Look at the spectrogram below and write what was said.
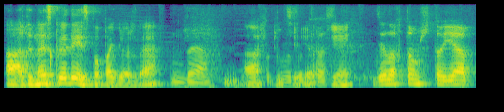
А, ты на SQA Days попадешь, да? Да. А, в Питере. Okay. Дело в том, что я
